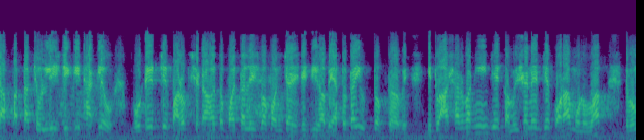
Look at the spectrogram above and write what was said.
তাপমাত্রা চল্লিশ ডিগ্রি থাকলেও ভোটের যে পারদ, সেটা হয়তো পঁয়তাল্লিশ বা পঞ্চাশ ডিগ্রি হবে, এতটাই উত্তপ্ত হবে। কিন্তু আশার বাণী যে কমিশনের যে কড়া মনোভাব, এবং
